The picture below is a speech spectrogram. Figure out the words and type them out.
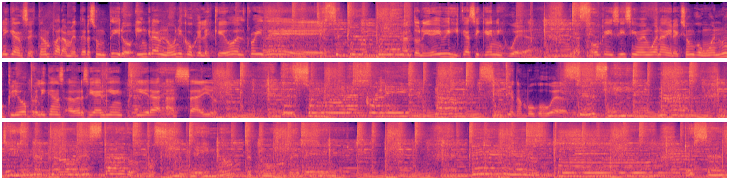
Pelicans están para meterse un tiro. Ingram lo único que les quedó del trade de Anthony Davis y casi Kenny juega. Ok, sí, sí, va en buena dirección con buen núcleo. Pelicans, a ver si alguien quiera a. Que tampoco juega. Estado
